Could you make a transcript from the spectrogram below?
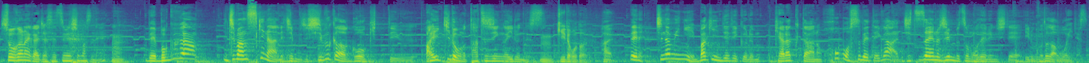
しょうがないからじゃあ説明しますね。うん、で僕が一番好きな、ね、人物渋川豪樹っていう合気道の達人がいるんです、うん、聞いたことある。はい。でね、ちなみにバキに出てくるキャラクターのほぼ全てが実在の人物をモデルにしていることが多いです。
